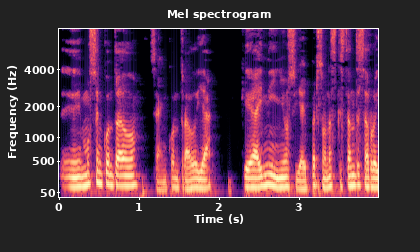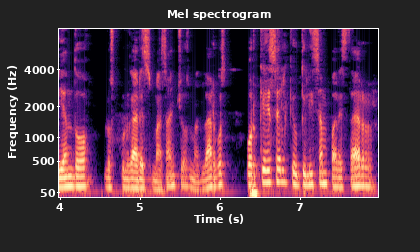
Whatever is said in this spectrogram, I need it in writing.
hemos encontrado, se ha encontrado ya, que hay niños y hay personas que están desarrollando los pulgares más anchos, más largos, porque es el que utilizan para estar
